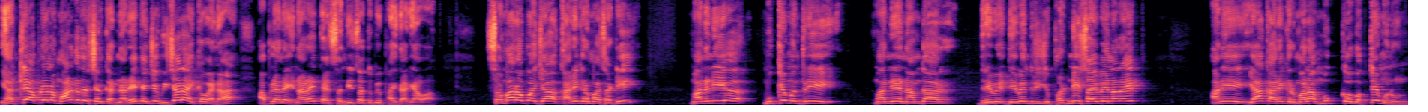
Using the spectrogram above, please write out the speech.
यातले आपल्याला मार्गदर्शन करणारे त्यांचे विचार ऐकवायला आपल्याला येणार आहे त्या संधीचा तुम्ही फायदा घ्यावा. समारोपाच्या कार्यक्रमासाठी माननीय मुख्यमंत्री माननीय नामदार देवे देवेंद्रजी फडणीस साहेब येणार आहेत आणि या कार्यक्रमाला मुख्य वक्ते म्हणून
